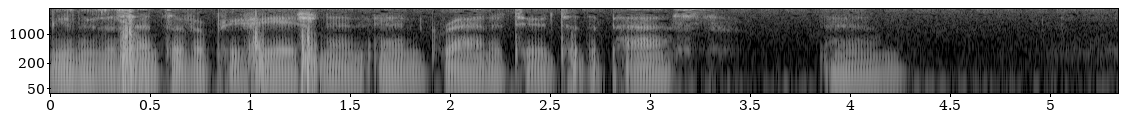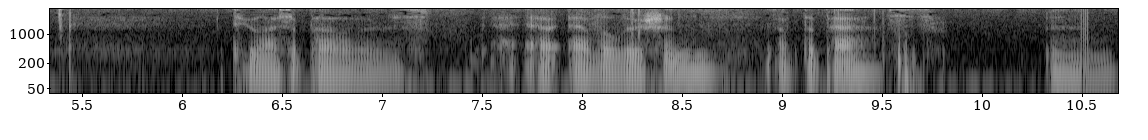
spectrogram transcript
And there's a sense of appreciation and, and gratitude to the past, um, to, I suppose, e- evolution of the past. Um,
